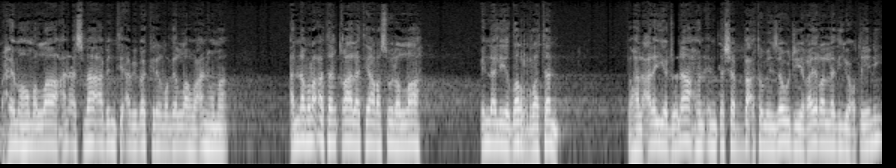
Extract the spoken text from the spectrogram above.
رحمهما الله عن أسماء بنت أبي بكر رضي الله عنهما أن امرأة قالت يا رسول الله إن لي ضرة فهل علي جناح إن تشبعت من زوجي غير الذي يعطيني؟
